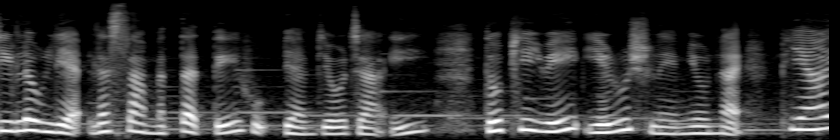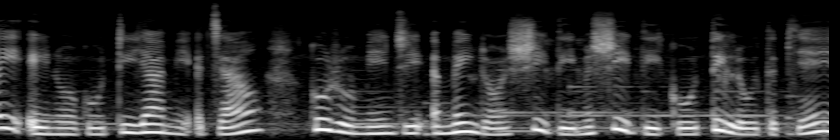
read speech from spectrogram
တီလုတ်လျက်လက်ဆမသက်သေးဟုပြန်ပြောကြ၏တို့ဖြစ်၍ယေရုရှလင်မြို့၌ဖျား၏အိမ်တော်ကိုတည်ရမည်အကြောင်းကုရုမင်းကြီးအမိန့်တော်ရှိသည်မရှိသည်ကိုသိလိုသဖြင့်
